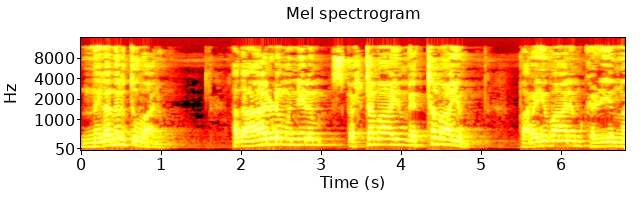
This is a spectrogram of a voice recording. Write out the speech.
നിലനിർത്തുവാനും അത് ആരുടെ മുന്നിലും സ്പഷ്ടമായും വ്യക്തമായും പറയുവാനും കഴിയുന്ന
